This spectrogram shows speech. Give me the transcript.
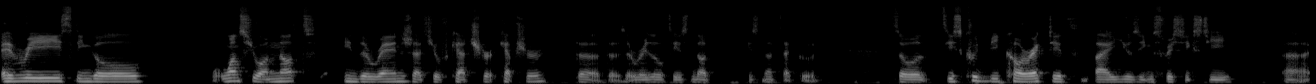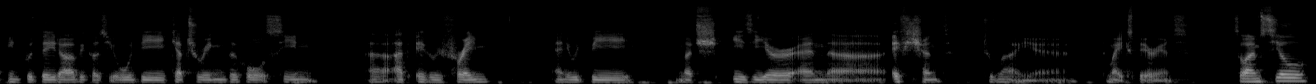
every single once you are not in the range that you've capture capture the, the the result is not is not that good. So this could be corrected by using 360 uh, input data because you would be capturing the whole scene uh, at every frame and it would be much easier and uh, efficient to my uh, to my experience. So i'm still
